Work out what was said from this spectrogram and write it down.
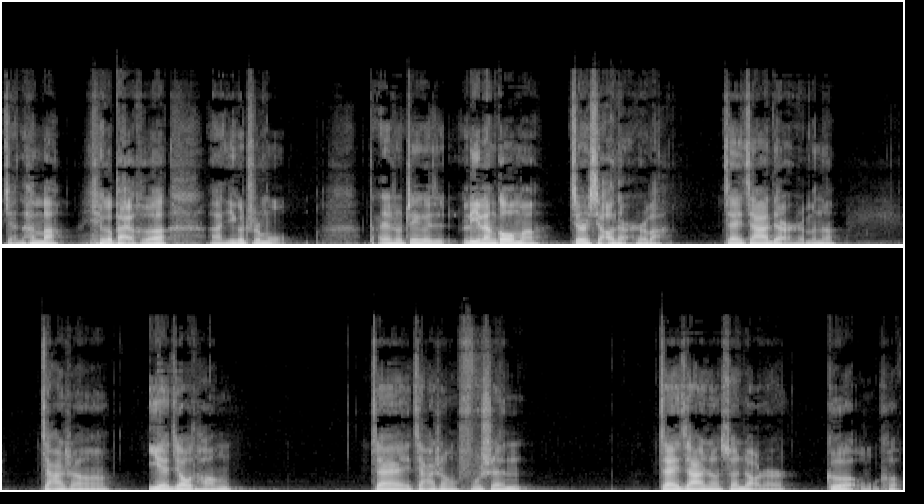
简单吧？一个百合啊，一个知母。大家说这个力量够吗？劲儿小点是吧？再加点什么呢？加上夜交藤，再加上茯神，再加上酸枣仁各五克。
